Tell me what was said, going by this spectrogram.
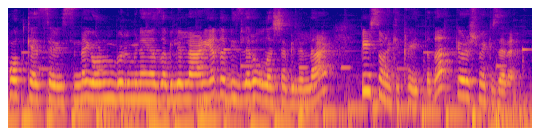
Podcast serisinde yorum bölümüne yazabilirler ya da bizlere ulaşabilirler. Bir sonraki kayıtta da görüşmek üzere.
